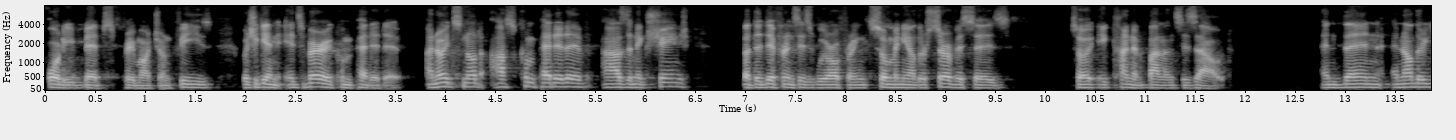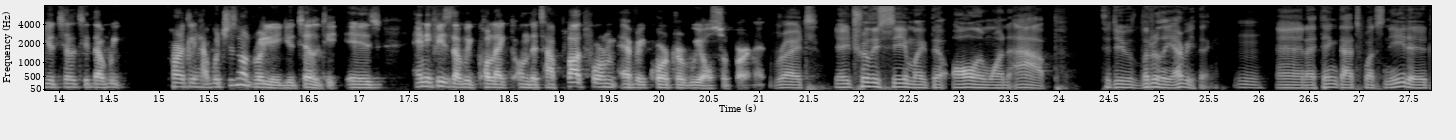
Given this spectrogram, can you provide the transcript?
40 bips pretty much on fees, which again, it's very competitive. I know it's not as competitive as an exchange, but the difference is we're offering so many other services. So it kind of balances out. And then another utility that we currently have, which is not really a utility, is any fees that we collect on the Tap platform every quarter, we also burn it. Right. Yeah, you truly seem like the all in one app to do literally everything. Mm. And I think that's what's needed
